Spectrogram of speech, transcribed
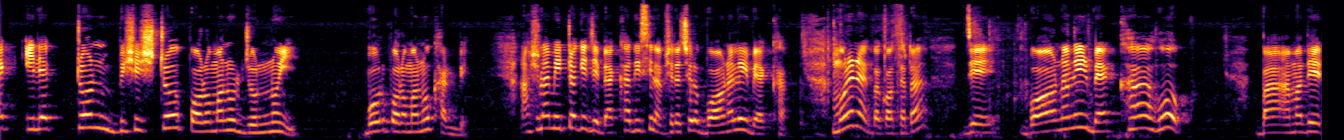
এক ইলেকট্রন বিশিষ্ট পরমাণুর জন্যই বোর পরমাণু খাটবে। আসলে আমি একটু আগে যে ব্যাখ্যা দিয়েছিলাম সেটা ছিল বর্ণালীর ব্যাখ্যা। মনে রাখবা কথাটা যে বর্ণালীর ব্যাখ্যা হোক বা আমাদের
